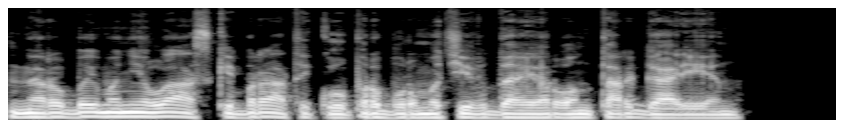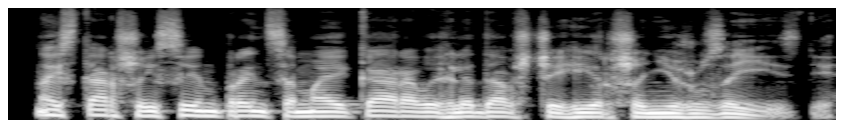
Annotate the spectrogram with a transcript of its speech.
не роби мені ласки, братику, пробурмотів Дайрон Таргарієн. Найстарший син принца Майкара виглядав ще гірше, ніж у заїзді.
